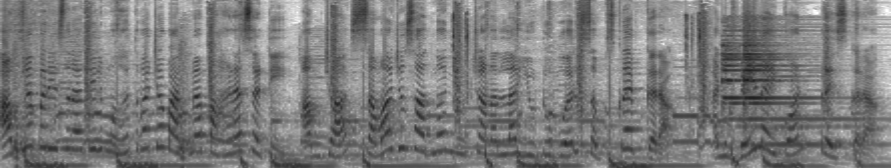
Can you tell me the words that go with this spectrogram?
आपल्या परिसरातील महत्त्वाच्या बातम्या पाहण्यासाठी आमच्या समाज साधना न्यूज चॅनलला यूट्यूबवर सबस्क्राईब करा आणि बेल आयकॉन प्रेस करा.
